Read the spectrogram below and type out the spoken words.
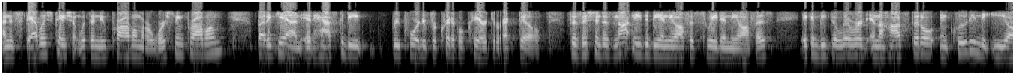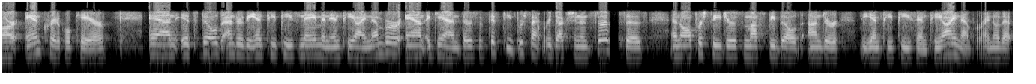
an established patient with a new problem or worsening problem. But again, it has to be reported for critical care direct bill. Physician does not need to be in the office suite in the office. It can be delivered in the hospital, including the ER and critical care. And it's billed under the NPP's name and NPI number. And again, there's a 15% reduction in services, and all procedures must be billed under the NPP's NPI number. I know that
